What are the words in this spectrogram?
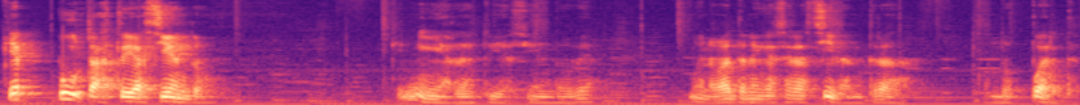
¿Qué puta estoy haciendo? ¿Qué mierda estoy haciendo? A ver. Bueno, va a tener que hacer así la entrada. Con dos puertas.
